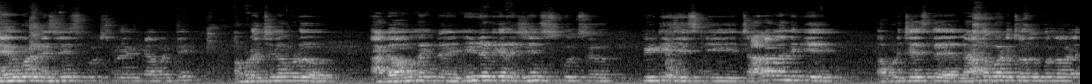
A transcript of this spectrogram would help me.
నేను కూడా రెసిడెన్షియల్ స్కూల్ స్టూడెంట్ కాబట్టి అప్పుడు వచ్చినప్పుడు ఆ గవర్నమెంట్ ఇమీడియట్గా రెసిడెన్షియల్ స్కూల్స్ పీటీజీస్కి చాలా మందికి అప్పుడు చేస్తే నాతో పాటు చదువుకున్న వాళ్ళు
